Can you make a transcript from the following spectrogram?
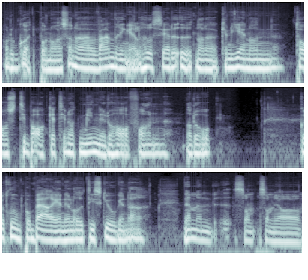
Har du gått på några sådana vandringar eller hur ser det ut? När det, kan du ge någon, ta oss tillbaka till något minne du har från när du har gått runt på bergen eller ute i skogen där? Nej men som, som, jag,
